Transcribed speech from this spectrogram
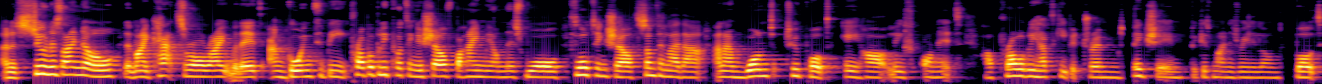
And as soon as I know that my cats are all right with it, I'm going to be probably putting a shelf behind me on this wall, floating shelf, something like that. And I want to put a heart leaf on it. I'll probably have to keep it trimmed. Big shame because mine is really long, but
